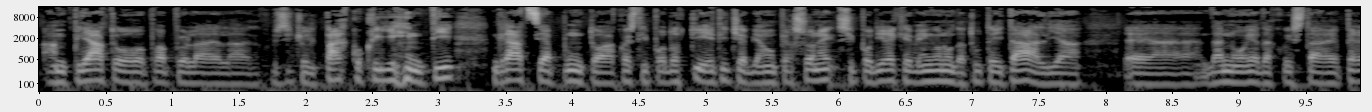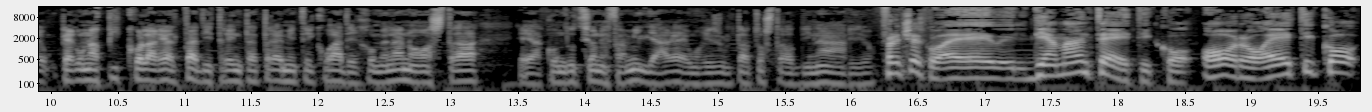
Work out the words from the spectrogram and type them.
ampliato proprio la- la- dice, il parco clienti grazie appunto a questi prodotti etici. Abbiamo persone, si può dire, che vengono da tutta Italia eh, da noi ad acquistare. Per, per una piccola realtà di 33 metri quadri come la nostra e a conduzione familiare è un risultato straordinario. Francesco, è il diamante etico, oro etico,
